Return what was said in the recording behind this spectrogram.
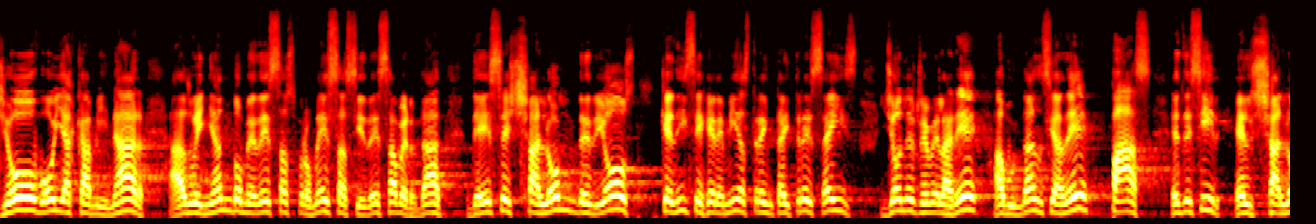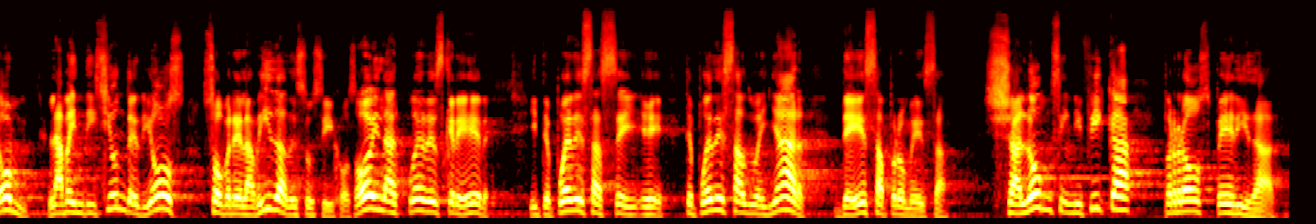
yo voy a caminar adueñándome de esas promesas y de esa verdad, de ese shalom de Dios que dice Jeremías 33, 6. Yo les revelaré abundancia de paz, es decir, el shalom, la bendición de Dios sobre la vida de sus hijos. Hoy la puedes creer y te puedes, eh, te puedes adueñar de esa promesa. Shalom significa prosperidad.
